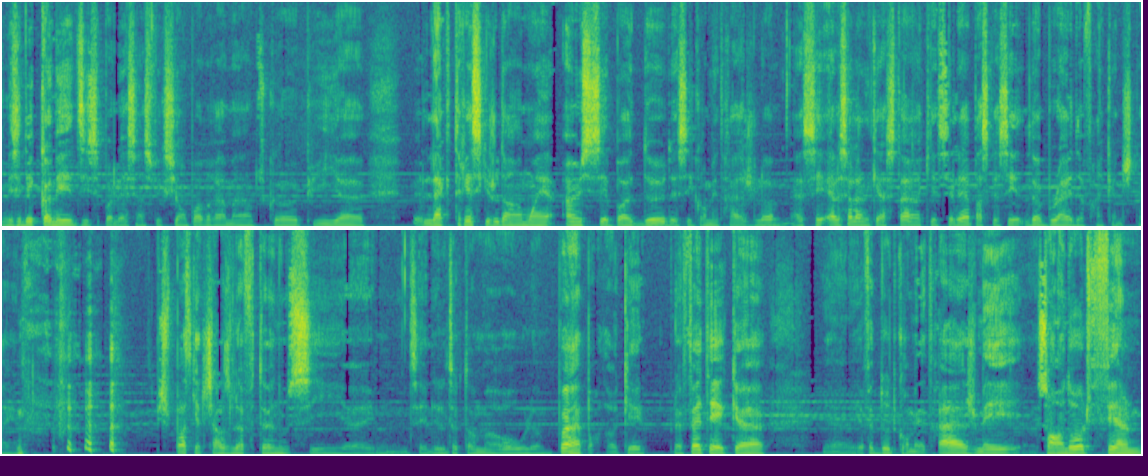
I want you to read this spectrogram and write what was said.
mais c'est des comédies, c'est pas de la science-fiction, pas vraiment en tout cas. Puis euh, l'actrice qui joue dans au moins un, si c'est pas deux, de ces courts-métrages-là, c'est Elsa Lancaster, qui est célèbre parce que c'est The Bride of Frankenstein. je pense qu'il y a Charles Lofton aussi. c'est le docteur Moreau. Là. Peu importe, OK. Le fait est que il a fait d'autres courts-métrages, mais son autre film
